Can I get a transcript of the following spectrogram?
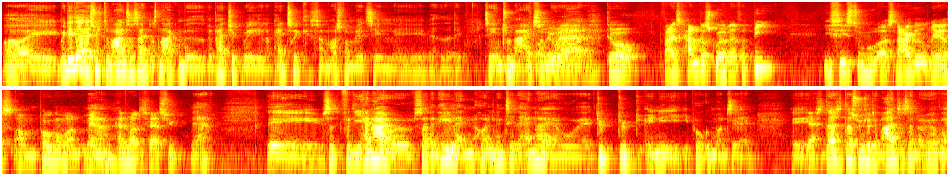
Og, øh, men det der, jeg synes, det er meget interessant at snakke med, med Patrick Ray, eller Patrick, som også var med til, øh, hvad hedder det, til Into Night, som jo er, det var jo faktisk ham, der skulle have været forbi i sidste uge og snakket med os om Pokémon, men ja. han var desværre syg. Ja. Øh, så, fordi han har jo så den helt anden holdning til det. Han er jo øh, dybt, dybt inde i, i Pokémon-serien. Øh, ja. Så der, der synes jeg, det er meget interessant at høre, hvad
